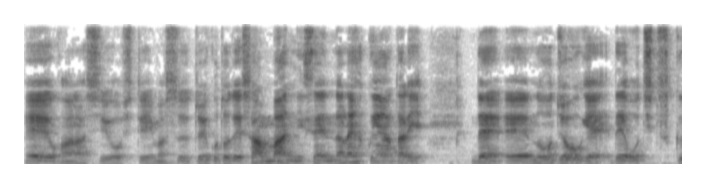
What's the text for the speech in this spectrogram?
え、お話をしています。ということで、32,700円あたり、で、え、の上下で落ち着く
